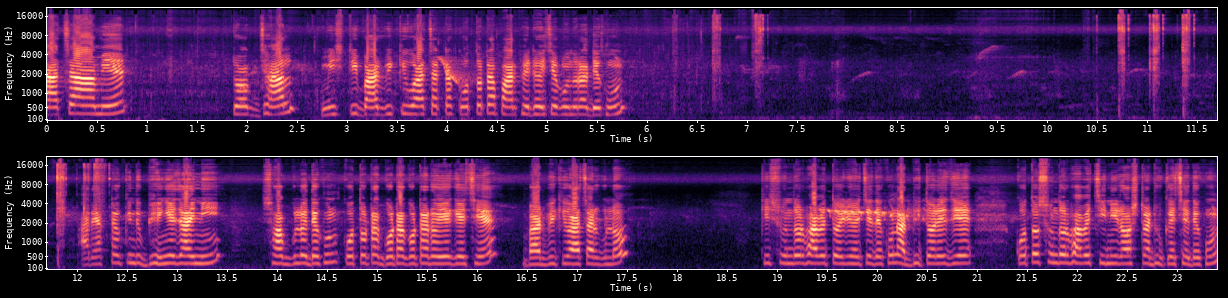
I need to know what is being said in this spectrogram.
কাঁচা আমের টক ঝাল, মিষ্টি বারবিকিউ আচারটা কতটা পারফেক্ট হয়েছে বন্ধুরা দেখুন। আর একটাও কিন্তু ভেঙে যায়নি। সবগুলো দেখুন কতটা গোটা গোটা রয়ে গেছে বারবিকিউ আচারগুলো। কি সুন্দরভাবে তৈরি হয়েছে দেখুন। আর ভিতরে যে কত সুন্দরভাবে চিনি রসটা ঢুকেছে দেখুন।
